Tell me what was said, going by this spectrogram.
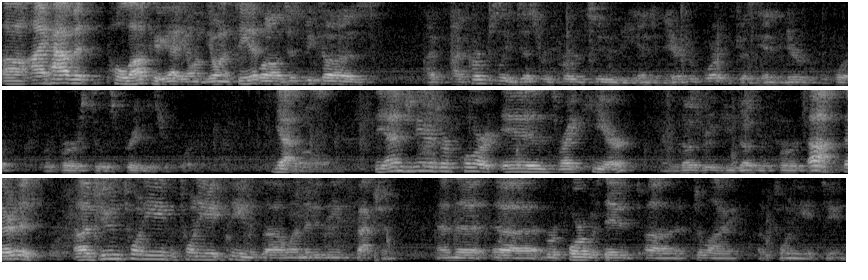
Uh, I have it pulled up here. Yeah, you want you want to see it? Well, just because I I purposely just referred to the engineer's report because the engineer's report refers to his previous report. yes. So, The engineer's report is right here. and he does re- he does refer to. Ah, his there it previous is. report. Uh, June twenty eighth of twenty eighteen is uh, when they did the inspection, and the uh, report was dated uh, July of twenty eighteen.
